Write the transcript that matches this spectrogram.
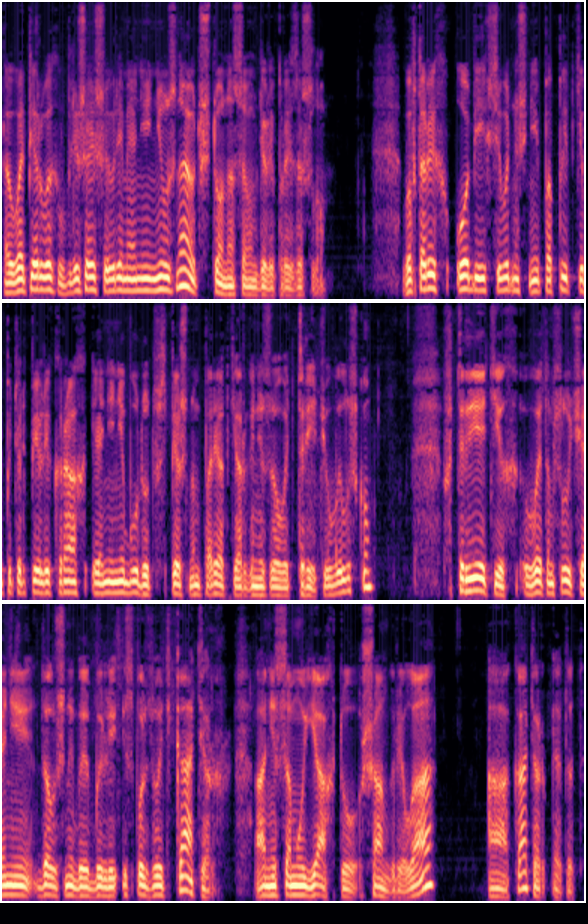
Во-первых, в ближайшее время они не узнают, что на самом деле произошло. Во-вторых, обе их сегодняшние попытки потерпели крах, и они не будут в спешном порядке организовывать третью вылазку. В-третьих, в этом случае они должны бы были использовать катер, а не саму яхту «Шангри-Ла», а катер этот,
